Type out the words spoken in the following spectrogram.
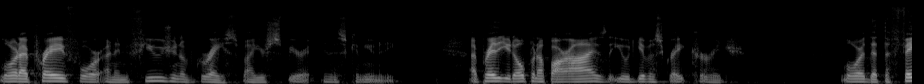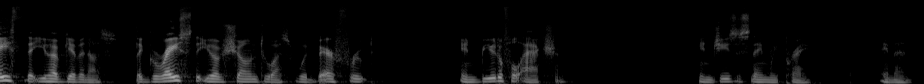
Lord, I pray for an infusion of grace by your Spirit in this community. I pray that you'd open up our eyes, that you would give us great courage. Lord, that the faith that you have given us, the grace that you have shown to us, would bear fruit in beautiful action. In Jesus' name we pray. Amen.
